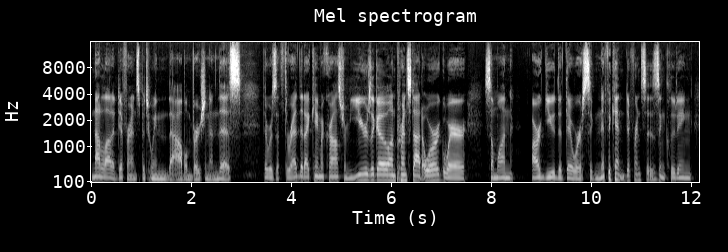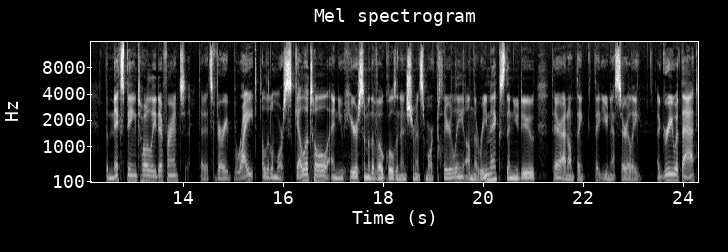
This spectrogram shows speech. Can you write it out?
not a lot of difference between the album version and this. There was a thread that I came across from years ago on Prince.org where someone argued that there were significant differences, including the mix being totally different, that it's very bright, a little more skeletal, and you hear some of the vocals and instruments more clearly on the remix than you do there. I don't think that you necessarily agree with that.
